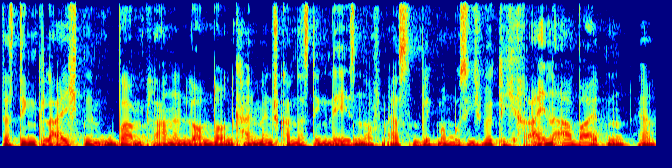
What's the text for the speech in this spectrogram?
Das Ding gleicht einem U-Bahn-Plan in London. Kein Mensch kann das Ding lesen auf den ersten Blick. Man muss sich wirklich reinarbeiten. Ja?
